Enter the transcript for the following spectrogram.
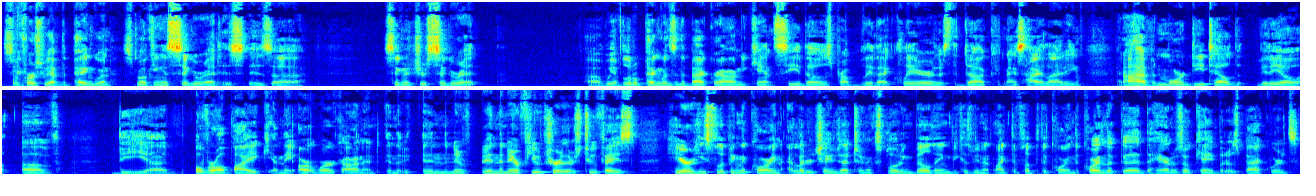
So first, we have the Penguin smoking a cigarette. His his uh, signature cigarette. Uh, we have little penguins in the background. You can't see those probably that clear. There's the duck, nice highlighting. And I'll have a more detailed video of the uh, overall bike and the artwork on it in the in the near, in the near future. There's Two Face. Here he's flipping the coin. I later changed that to an exploding building because we didn't like the flip of the coin. The coin looked good. The hand was okay, but it was backwards.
